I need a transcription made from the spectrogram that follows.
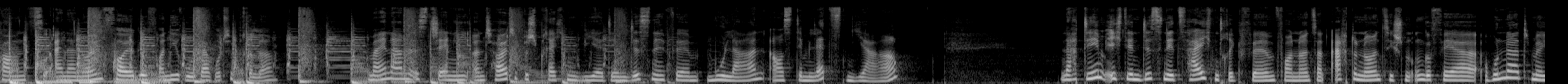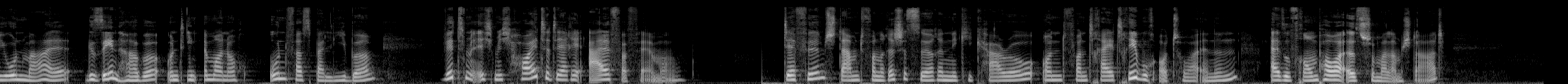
willkommen zu einer neuen Folge von Die rosarote Brille. Mein Name ist Jenny und heute besprechen wir den Disney-Film Mulan aus dem letzten Jahr. Nachdem ich den Disney-Zeichentrickfilm von 1998 schon ungefähr 100 Millionen Mal gesehen habe und ihn immer noch unfassbar liebe, widme ich mich heute der Realverfilmung. Der Film stammt von Regisseurin Nikki Caro und von drei DrehbuchautorInnen, also Frauenpower ist schon mal am Start.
